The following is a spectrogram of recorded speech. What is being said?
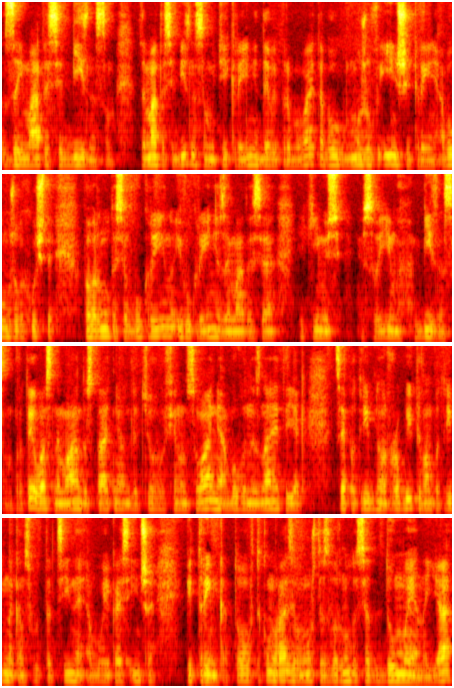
займатися бізнесом, займатися бізнесом у тій країні, де ви перебуваєте, або може в іншій країні, або може ви хочете повернутися в Україну і в Україні займатися якимось своїм бізнесом. Проте у вас немає достатньо для цього фінансування, або ви не знаєте, як це потрібно робити. Вам потрібна консультаційна або якась інша підтримка. То в такому разі ви можете звернутися до мене. Я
